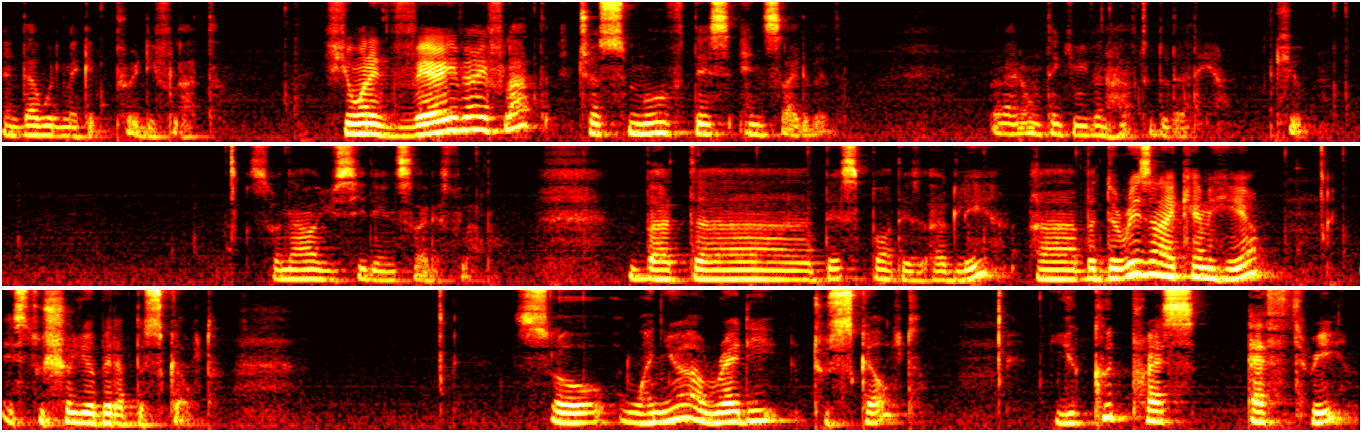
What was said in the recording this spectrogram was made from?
and that would make it pretty flat. If you want it very, very flat, just move this inside of it. But I don't think you even have to do that here. Q. So now you see the inside is flat. But uh, this part is ugly. Uh, but the reason I came here is to show you a bit of the sculpt. So when you are ready to sculpt, you could press F3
